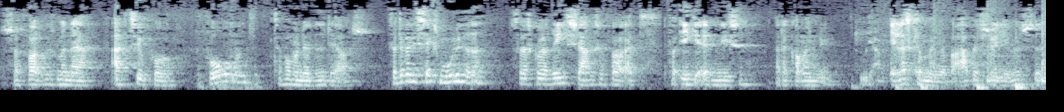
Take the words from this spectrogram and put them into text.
Så folk, hvis man er aktiv på forumet, så får man det at vide der også. Så det var de seks muligheder. Så der skal være rig chance for, at, for ikke at misse, at der kommer en ny. Ja. Ellers kan man jo bare besøge hjemmesiden.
